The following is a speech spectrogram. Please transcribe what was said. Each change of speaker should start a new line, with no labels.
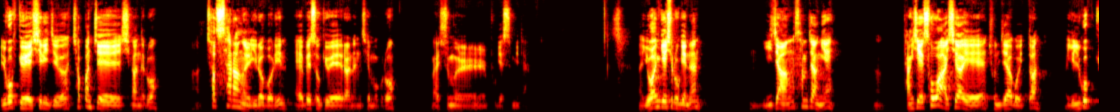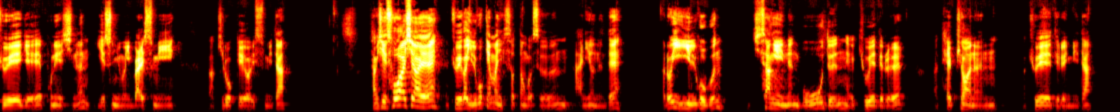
일곱 교회 시리즈 첫 번째 시간으로 첫 사랑을 잃어버린 에베소 교회라는 제목으로 말씀을 보겠습니다. 요한계시록에는 2장, 3장에 당시에 소아시아에 존재하고 있던 일곱 교회에게 보내시는 예수님의 말씀이 기록되어 있습니다. 당시 소아시아에 교회가 일곱 개만 있었던 것은 아니었는데 바로 이 일곱은 지상에 있는 모든 교회들을 대표하는 교회들입니다.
